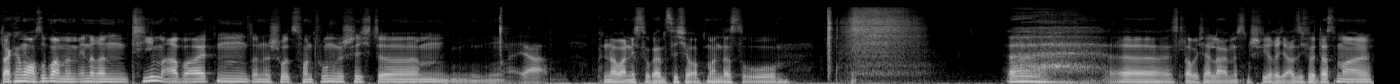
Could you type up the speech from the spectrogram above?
Da kann man auch super mit dem inneren Team arbeiten, so eine Schulz von Thun Geschichte. Ähm, ja, bin aber nicht so ganz sicher, ob man das so äh, äh, ist, glaube ich, allein ein bisschen schwierig. Also ich würde das mal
